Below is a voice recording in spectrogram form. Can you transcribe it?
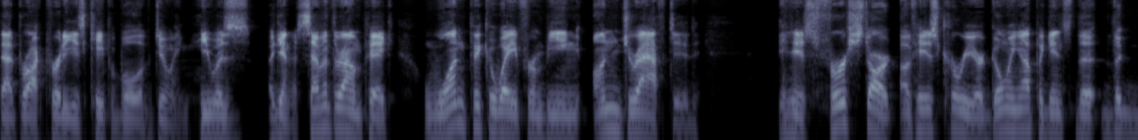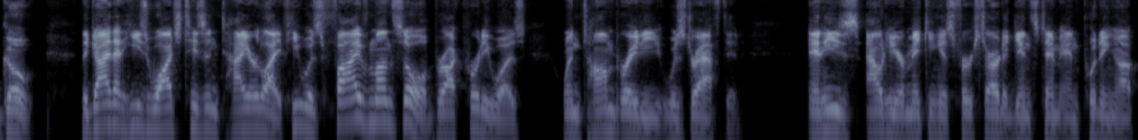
that Brock Purdy is capable of doing. He was again a seventh round pick one pick away from being undrafted in his first start of his career going up against the the goat the guy that he's watched his entire life he was 5 months old Brock Purdy was when Tom Brady was drafted and he's out here making his first start against him and putting up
